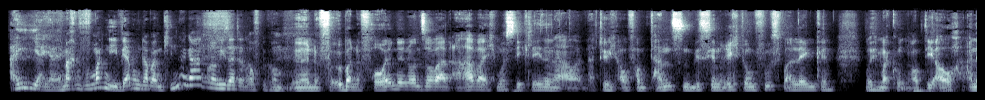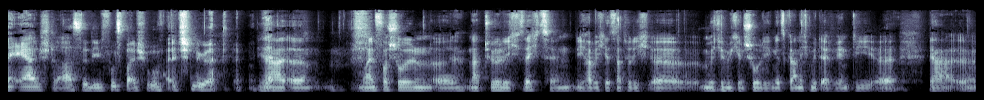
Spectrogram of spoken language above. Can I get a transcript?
Eieiei, machen, wo machen die? Werbung da beim Kindergarten oder wie seid ihr drauf gekommen? Ja, eine, über eine Freundin und so was, aber ich muss die Kleine natürlich auch vom Tanzen ein bisschen Richtung Fußball lenken. Muss ich mal gucken, ob die auch an der Ehrenstraße die Fußballschuhe mal schnürt. Ja, äh, mein Verschulden äh, natürlich 16. Die habe ich jetzt natürlich, äh, möchte ich mich entschuldigen, jetzt gar nicht mit erwähnt. Die äh, ja, äh,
